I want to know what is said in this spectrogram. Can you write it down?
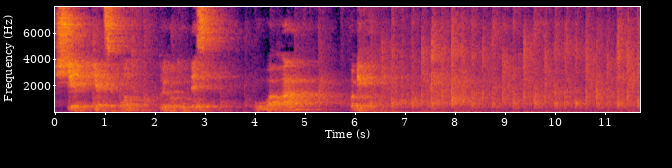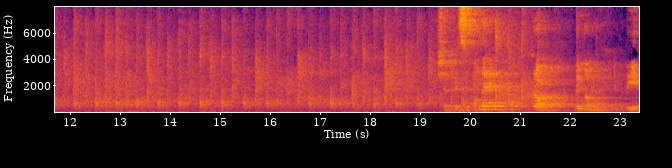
Ще 5 секунд. Приготуйтесь. Увага. Побігли. Ще 3 секунди. Крок. Відновлення дихання. Вдих.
